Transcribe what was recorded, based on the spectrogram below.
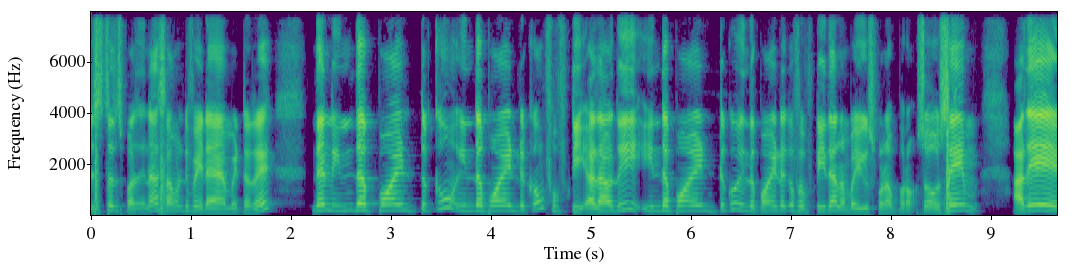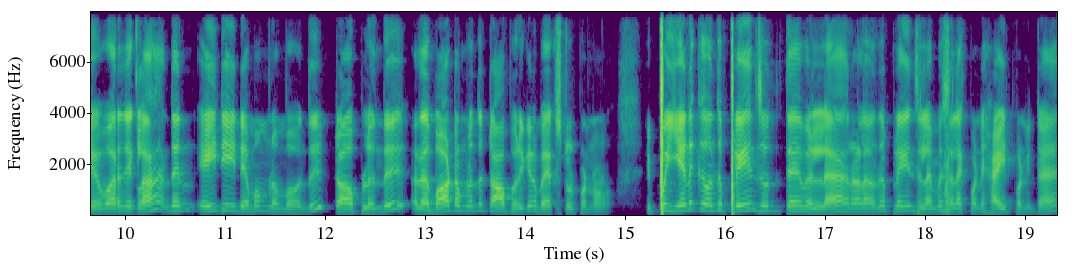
டிஸ்டன்ஸ் பார்த்தீங்கன்னா செவன்ட்டி ஃபைவ் டயமீட்டரு தென் இந்த பாயிண்ட்டுக்கும் இந்த பாயிண்ட்டுக்கும் ஃபிஃப்டி அதாவது இந்த பாயிண்ட்டுக்கும் இந்த பாயிண்ட்டுக்கும் ஃபிஃப்டி தான் நம்ம யூஸ் பண்ண போகிறோம் ஸோ சேம் அதே வரைஞ்சிக்கலாம். தென் எயிட்டி எயிட் எம்எம் நம்ம வந்து டாப்லேருந்து அதாவது பாட்டம்லேருந்து டாப் வரைக்கும் நம்ம எக்ஸ்ட்ரூட் பண்ணணும். இப்போ எனக்கு வந்து பிளேன்ஸ் வந்து தேவையில்லை. அதனால் வந்து பிளேன்ஸ் எல்லாமே செலக்ட் பண்ணி ஹைட் பண்ணிட்டேன்.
